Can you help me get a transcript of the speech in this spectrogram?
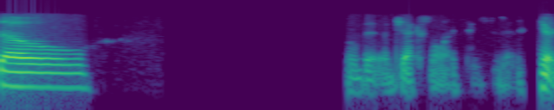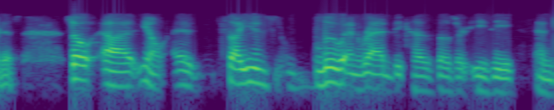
So a little bit of I pasted in. Here it is. So uh, you know, so I use blue and red because those are easy and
